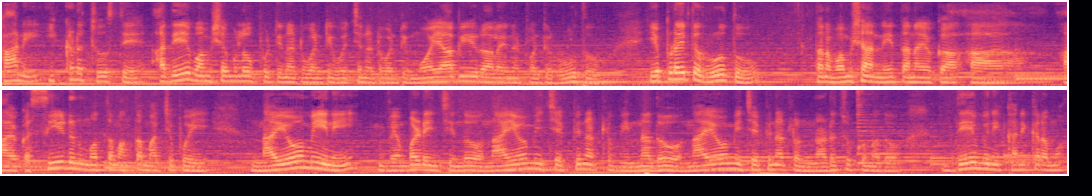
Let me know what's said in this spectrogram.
కానీ ఇక్కడ చూస్తే అదే వంశములో పుట్టినటువంటి వచ్చినటువంటి మోయాబీయురాలైనటువంటి రూతు ఎప్పుడైతే రూతు తన వంశాన్ని తన యొక్క ఆ- ఆ యొక్క సీడును మొత్తం అంతా మర్చిపోయి నయోమిని వెంబడించిందో నయోమి చెప్పినట్లు విన్నదో నయోమి చెప్పినట్లు నడుచుకున్నదో దేవుని కనికరము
